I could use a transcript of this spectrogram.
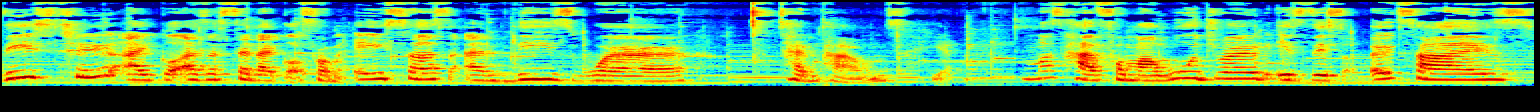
These two i got as i said i got from asos and these were 10 pounds. Yeah. Must have for my wardrobe is this oversized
